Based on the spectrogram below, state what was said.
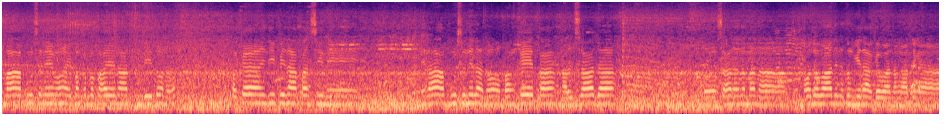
maabuso na yung mga ibang kababayan natin dito, no? Pagka hindi pinapansin, eh, nilaabuso nila, no? Bangketa, kalsada, So sana naman uh, maunawaan nila itong ginagawa ng ating uh,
